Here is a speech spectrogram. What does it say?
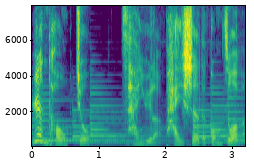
认同，就参与了拍摄的工作了。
